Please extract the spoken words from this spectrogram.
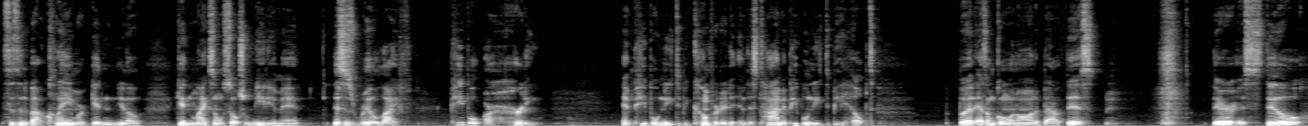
This isn't about claim or getting, you know, getting likes on social media, man. This is real life. People are hurting. And people need to be comforted in this time and people need to be helped. But as I'm going on about this, there is still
